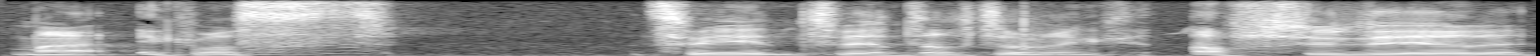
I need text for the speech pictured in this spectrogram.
Maar ik was 22 toen ik afstudeerde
